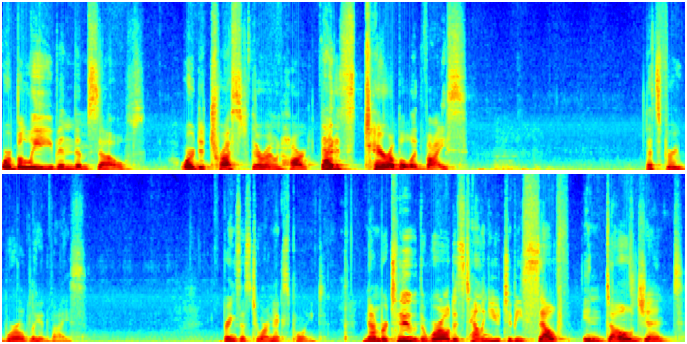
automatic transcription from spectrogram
or believe in themselves or to trust their own heart. That is terrible advice. That's very worldly advice. Brings us to our next point. Number two, the world is telling you to be self indulgent.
